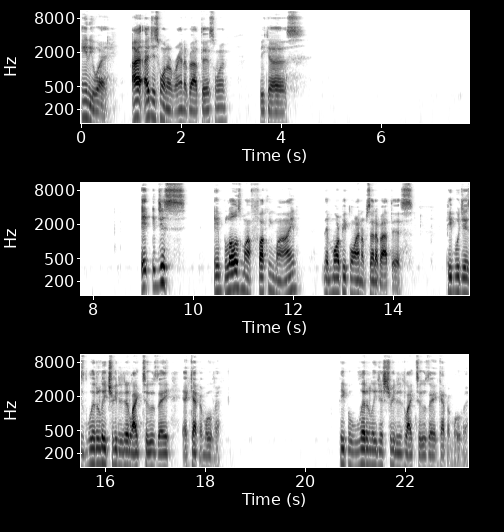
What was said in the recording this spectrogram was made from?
Anyway. I, I just want to rant about this one because it, it just it blows my fucking mind that more people aren't upset about this. People just literally treated it like Tuesday and kept it moving. People literally just treated it like Tuesday and kept it moving.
